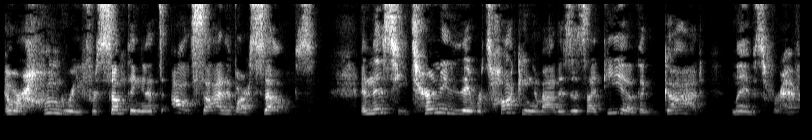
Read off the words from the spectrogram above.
And we're hungry for something that's outside of ourselves. And this eternity they were talking about is this idea that God lives forever.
